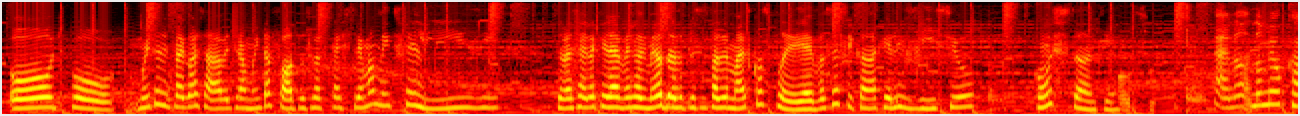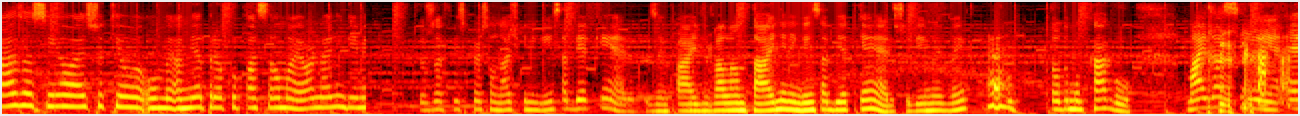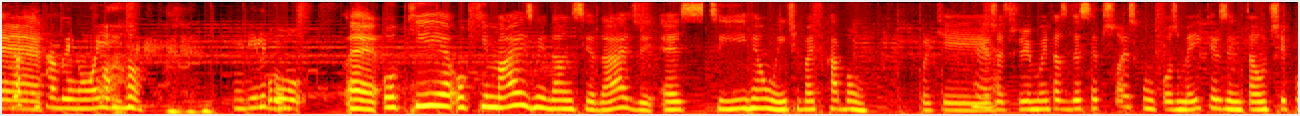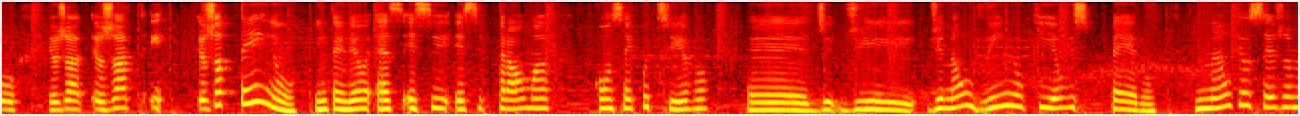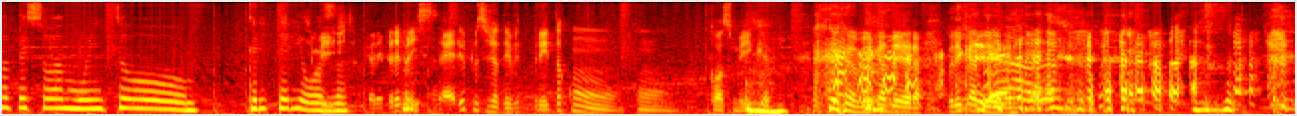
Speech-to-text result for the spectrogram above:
Ou, tipo, muita gente vai gostar, vai tirar muita foto, você vai ficar extremamente feliz e você vai sair daquele evento e, meu Deus, eu preciso fazer mais cosplay. E aí você fica naquele vício constante. É, no, no meu caso, assim, eu acho que o- o a minha preocupação maior não é ninguém me. Eu já fiz personagem que ninguém sabia quem era. Por exemplo, a Ivy Valentine, ninguém sabia quem era. Cheguei no evento, todo mundo cagou. Mas assim, é. também e ninguém ligou. O, é, o, que, o que mais me dá ansiedade é se realmente vai ficar bom. Porque É. eu já tive muitas decepções com cosmakers, então, tipo, eu já, eu já, eu já tenho, entendeu? Esse, esse, esse trauma consecutivo é, de, de, de não vir o que eu espero. Não que eu seja uma pessoa muito criteriosa. Peraí, peraí, peraí. Sério que você já teve treta com, com Cosmaker? brincadeira, brincadeira.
